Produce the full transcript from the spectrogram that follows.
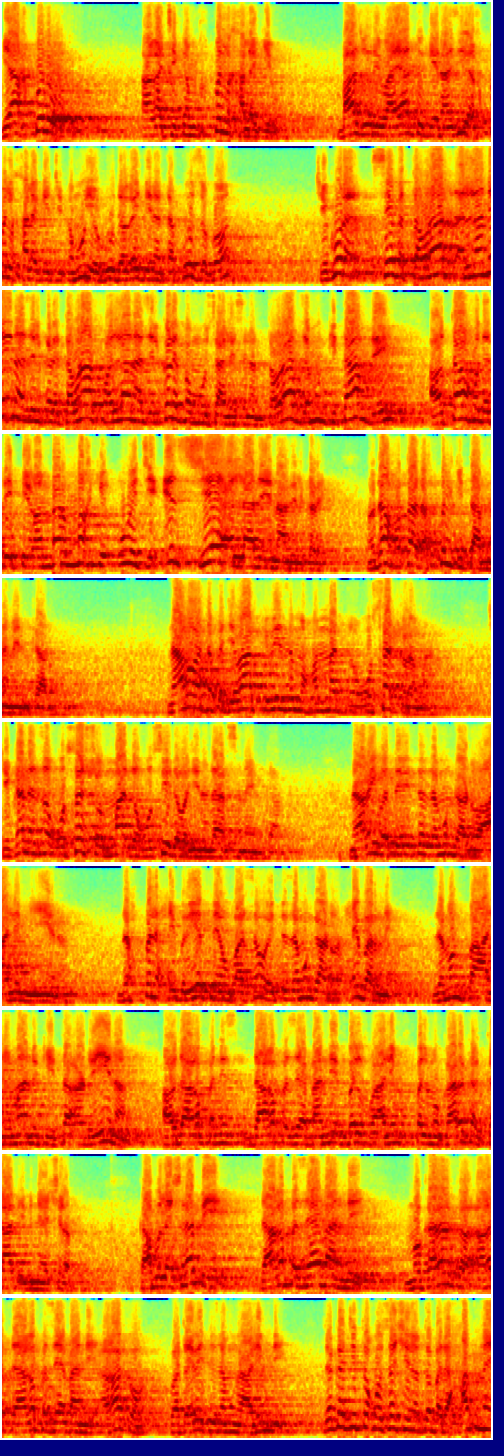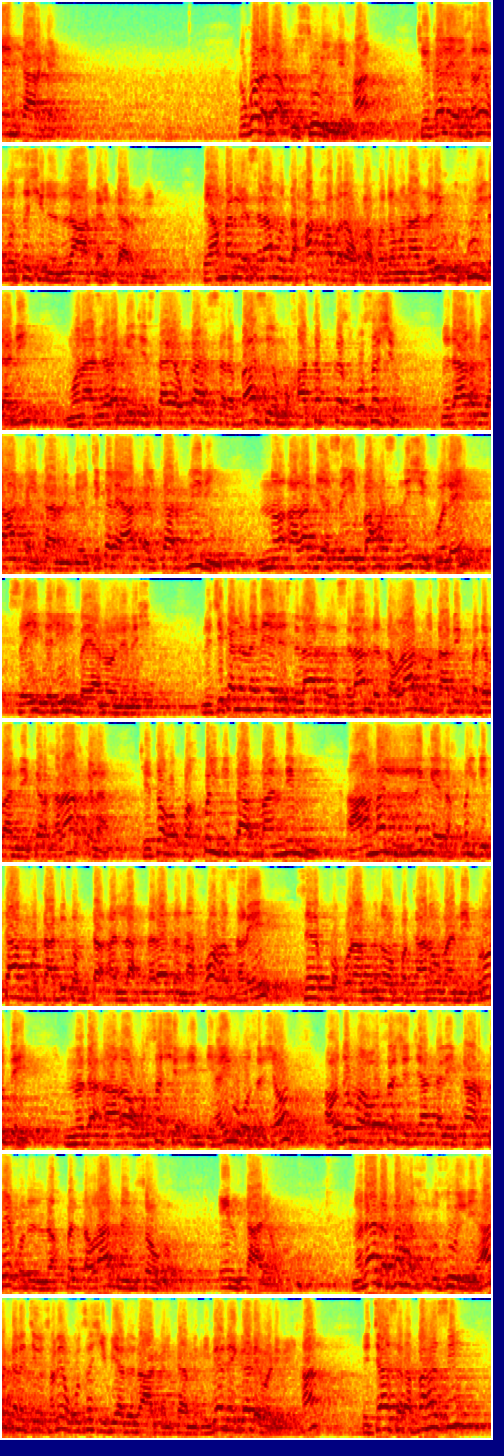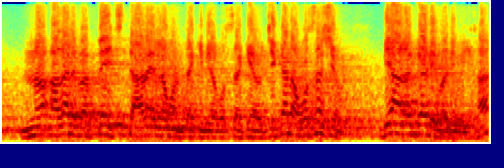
بیا خپل هغه چې کوم خپل خلک یو بعضو روایتو کې راځي خپل خلک چې کوم يهود هغه دین ته پوسوکو چې ګور سیب تورات الله نه نازل کړي تورات الله نازل کړي په موسی عليه السلام تورات زمون کتاب دی او تا خو د پیغمبر مخ کې او چې اس شی الله نه نازل کړي نو دا هوتا د خپل کتاب نه انکار ناغه ته په جواب کې ویز محمد غوسه کړم چې کله زه غوسه شوم ما د غوسې د وجې نه دار سره انکار ناغي وته ته زمونږ غاډو عالم یې نه د خپل حبریت نه وباسو ته زمونږ غاډو حبر نه زمونږ په عالمانو کې ته اړوي نه او داغه په نس داغه په ځای باندې بل عالم خپل مقرر کا کاب ابن اشرف کابل اشرف داغه په ځای باندې مقرر کا هغه داغه په ځای باندې هغه کو وته ته زمونږ عالم نه ځکه چې ته غوسه شې نو ته به حق نه انکار کوي نو ګوره دا اصول دی ها چې کله یو سړی غوسه شي نه دا عقل کار کوي پیغمبر علیہ السلام ته حق خبر او خو د مناظری اصول دانی مناظره کې چې ستا یو کس سره باسي او مخاطب کس غوسه شي نو دا بیا عقل کار نه کوي چې کله عقل کار کوي دي نو هغه بیا صحیح بحث نشي کولای صحیح دلیل بیانول نشي نو چې کله نبی علیہ الصلوۃ والسلام د تورات مطابق په د باندې کر خراج کړه چې ته په خپل کتاب باندې عمل نه کې د خپل کتاب مطابق هم ته الله تعالی ته نخوه سړې صرف په خوراکونو او پکانو باندې پروتې نو دا هغه غصه شه انتهایی غصه شو او دمر غصه شه چې کله کار په خود د خپل تورات نه مسو کو انکار یو نو دا د بحث اصول دي هر کله چې سړی غصه شي بیا د عقل کار نه کوي بیا د ګړې وړې وي ها چې چا سره بحثي نو هغه په پیچ تاړه لغون ته کې غصه کوي چې کله غصه شو بیا هغه ګړې وړې وي ها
